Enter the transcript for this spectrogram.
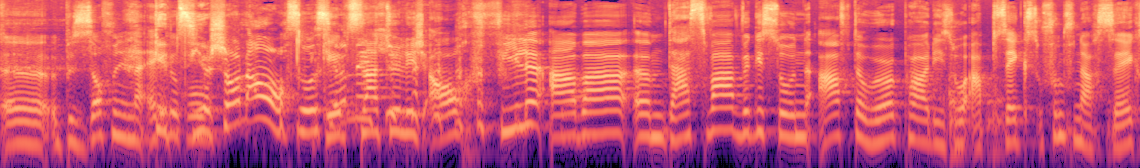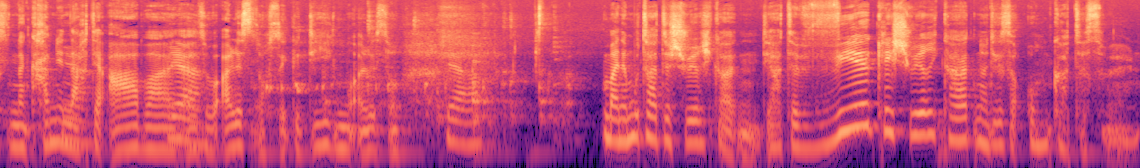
äh, besoffen in der Ecke Gibt's rum. hier schon auch, so ist ja Gibt es nicht. natürlich auch viele, aber ähm, das war wirklich so ein After-Work-Party, so ab sechs, fünf nach sechs und dann kam die Ja. nach der Arbeit, Ja. also alles noch sehr gediegen, alles so. Ja. Meine Mutter hatte Schwierigkeiten, die hatte wirklich Schwierigkeiten und die gesagt, um Gottes Willen.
